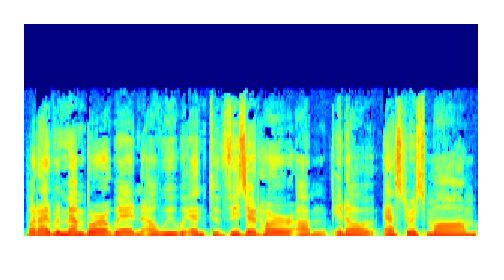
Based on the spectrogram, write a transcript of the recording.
But i remember when uh, we went to visit her um, you know esther's mom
